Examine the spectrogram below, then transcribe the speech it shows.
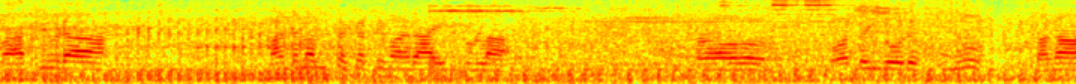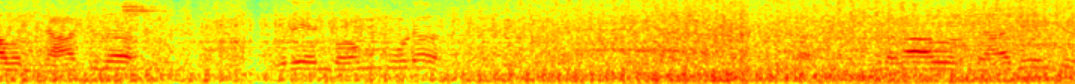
പാർട്ടിയുടെ മണ്ഡലം സെക്രട്ടറിമാരായിട്ടുള്ള കുഞ്ഞു സഖാവ് നാസിദ് ഉദയൻ തുറങ്ങുമ്പോട് സഖാവ് രാജേഷ്.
